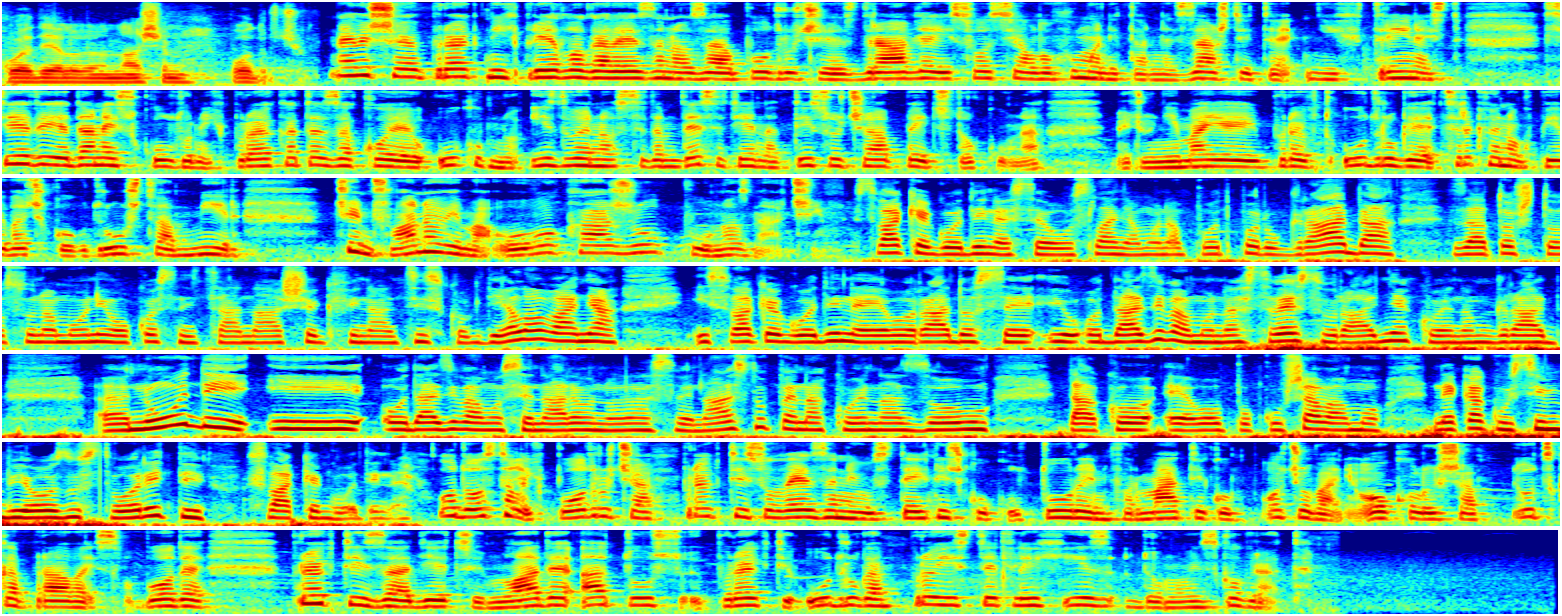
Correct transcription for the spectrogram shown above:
koje djeluju na našem području. Najviše je projektnih prijedloga vezano za područje zdravlja i socijalno-humanitarne zaštite, njih 13. Slijedi 11 kulturnih projekata za koje je ukupno izdvojeno 71.500 kuna. Među njima je i projekt udruge Crkvenog pjevačkog društva Mir, čim članovima ovo kažu puno znači. Svake godine se uslanjamo na potporu grada zato što su nam oni okosnica našeg financijskog djelovanja i svake godine evo rado se i odazivamo na sve suradnje koje nam grad e, nudi i odazivamo se naravno na sve nastupe na koje nas zovu tako evo pokušavamo nekakvu simbiozu stvoriti svake godine. Od ostalih područja projekti su vezani uz tehničku kulturu, informatiku, očuvanje okoliša, ljudska prava i slobode, projekti za djecu i mlade, a tu su i projekti udruga proiste isteklih iz Domovinskog rata.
